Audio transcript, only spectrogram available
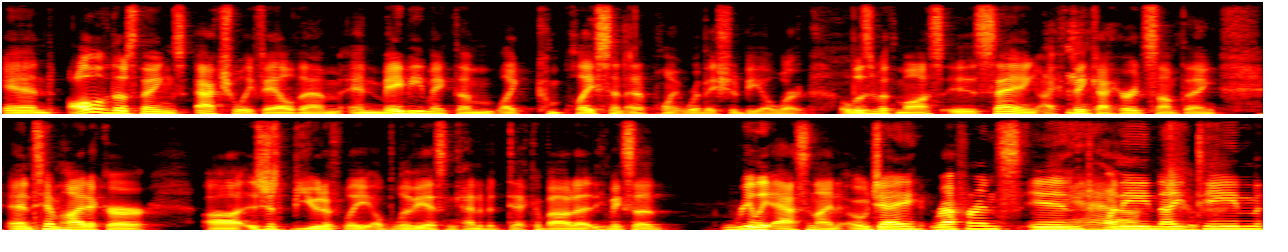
And all of those things actually fail them and maybe make them like complacent at a point where they should be alert. Elisabeth Moss is saying, I think I heard something. And Tim Heidecker uh, is just beautifully oblivious and kind of a dick about it. He makes a really asinine OJ reference in 2019, uh,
